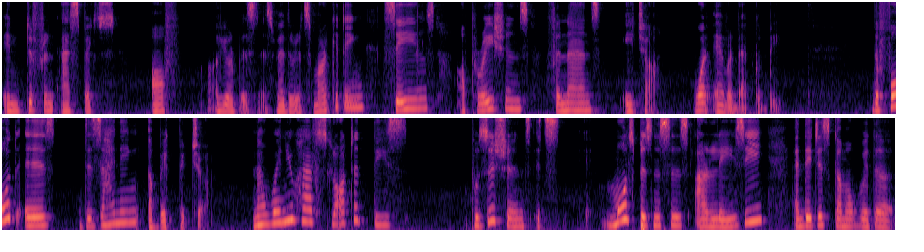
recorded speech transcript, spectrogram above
in different aspects of your business whether it's marketing sales operations finance hr whatever that could be. The fourth is designing a big picture. Now, when you have slotted these positions, it's most businesses are lazy and they just come up with a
